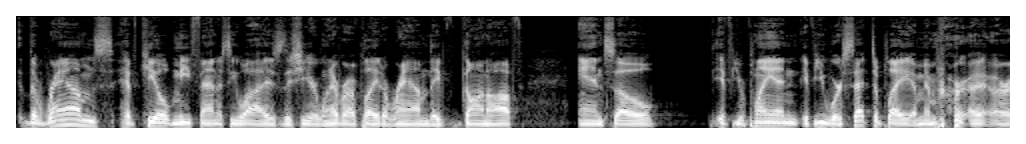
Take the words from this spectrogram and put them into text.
the Rams have killed me fantasy wise this year. Whenever I've played a Ram, they've gone off, and so if you're playing, if you were set to play a member or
